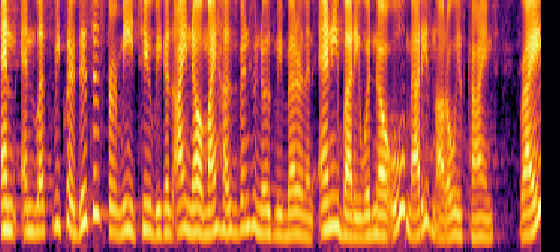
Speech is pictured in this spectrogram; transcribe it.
And, and let's be clear, this is for me too, because I know my husband, who knows me better than anybody, would know, oh, Maddie's not always kind, right?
